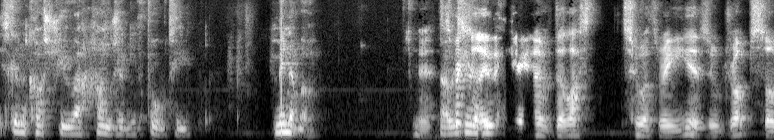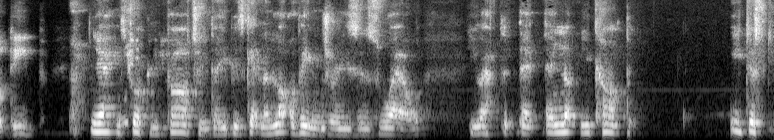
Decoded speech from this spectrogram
It's going to cost you 140 minimum. Yeah, so especially in the game of the last two or three years, who dropped so deep. Yeah, he's dropping far too deep. He's getting a lot of injuries as well. You have to. They're, they're not. You can't. You just.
